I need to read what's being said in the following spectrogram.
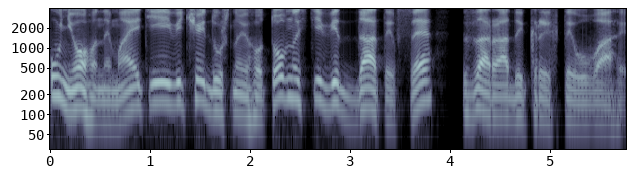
У нього немає тієї відчайдушної готовності віддати все заради крихти уваги.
